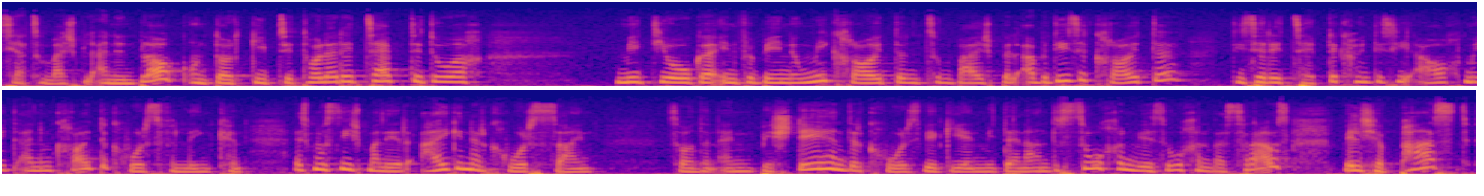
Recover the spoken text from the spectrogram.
Sie hat zum Beispiel einen Blog und dort gibt sie tolle Rezepte durch mit Yoga in Verbindung mit Kräutern zum Beispiel. Aber diese Kräuter, diese Rezepte könnte sie auch mit einem Kräuterkurs verlinken. Es muss nicht mal ihr eigener Kurs sein, sondern ein bestehender Kurs. Wir gehen miteinander suchen, wir suchen was raus, welcher passt.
